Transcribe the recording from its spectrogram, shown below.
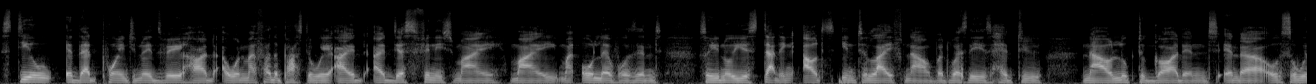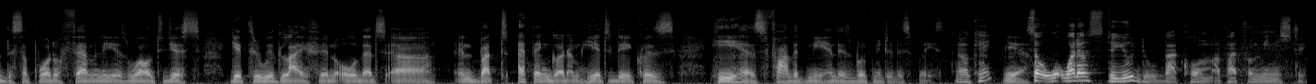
still at that point, you know, it's very hard. When my father passed away, I I just finished my my my O levels, and so you know you're starting out into life now. But was there's had to now look to God and and uh, also with the support of family as well to just get through with life and all that. Uh, and but I thank God I'm here today because He has fathered me and has brought me to this place. Okay. Yeah. So wh- what else do you do back home apart from ministry?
